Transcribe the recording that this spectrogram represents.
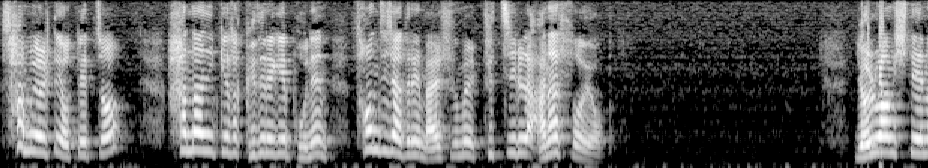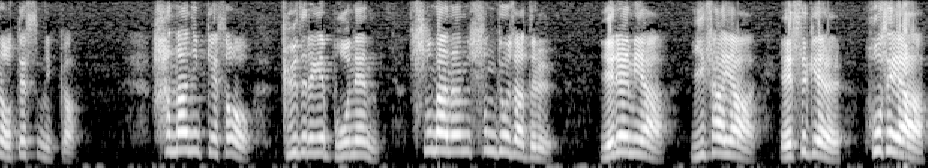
사무엘 때 어땠죠? 하나님께서 그들에게 보낸 선지자들의 말씀을 듣지를 않았어요. 열왕 시대에는 어땠습니까? 하나님께서 그들에게 보낸 수많은 순교자들 예레미야, 이사야, 에스겔, 호세야,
